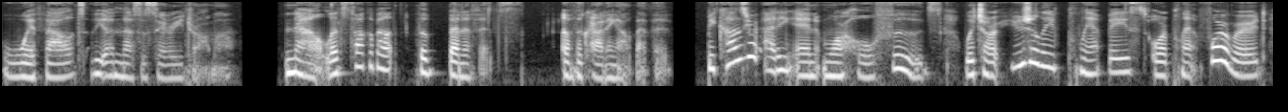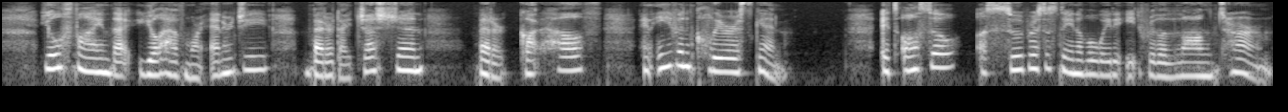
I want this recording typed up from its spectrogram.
without the unnecessary drama. Now, let's talk about the benefits of the crowding out method. Because you're adding in more whole foods, which are usually plant based or plant forward, you'll find that you'll have more energy, better digestion, better gut health, and even clearer skin. It's also a super sustainable way to eat for the long term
